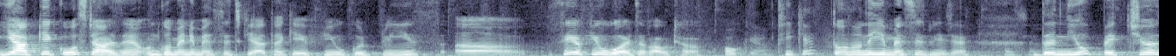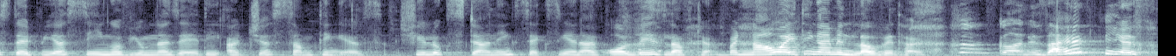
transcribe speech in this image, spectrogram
ये आपके को स्टार्स हैं उनको मैंने मैसेज किया था कि इफ़ you could please say a few words about her okay ठीक है? तो उन्होंने ये मैसेज भेजा है। The new pictures that we are seeing of Yumna Zaidi are just something else she look stunning sexy and I always loved her but now I think I am in love with her कौन है? जाहिद यस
